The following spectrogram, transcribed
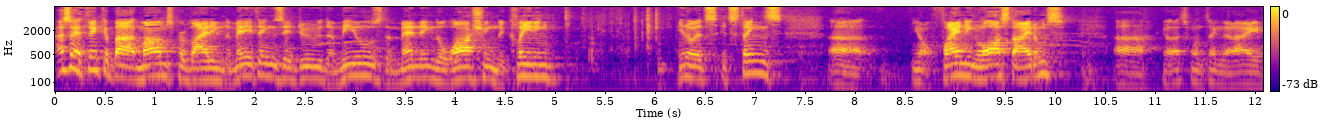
as I think about moms providing the many things they do the meals, the mending, the washing, the cleaning you know, it's, it's things, uh, you know, finding lost items. Uh, you know, that's one thing that I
